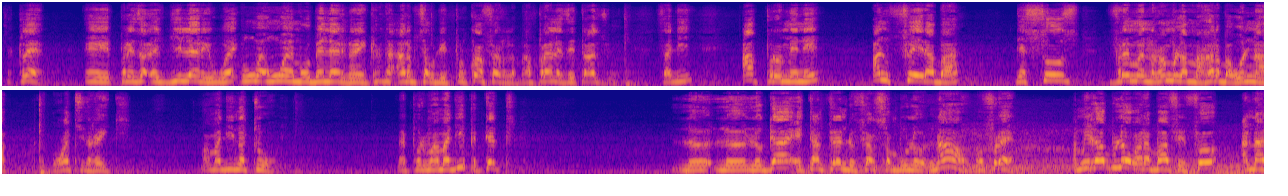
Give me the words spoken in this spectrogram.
c'est clair et président Guilherme ouais na kana Arabie Saoudite? Pourquoi faire là après les États-Unis ça dit à promener en fait là-bas des choses vraiment ramula maharba wonna wati na reiki mamadi na tour mais pour Mamadi, peut-être, le, le, le, gars est en train de faire son boulot. Non, mon frère. Ami Rablo n'a pas fait. Faut, on a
